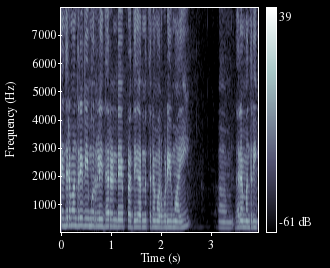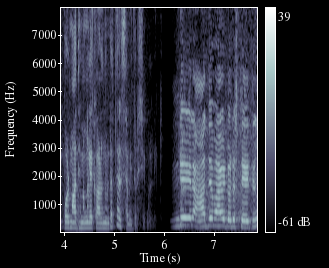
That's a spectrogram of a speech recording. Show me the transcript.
കേന്ദ്രമന്ത്രി വി മുരളീധരന്റെ പ്രതികരണത്തിന് മറുപടിയുമായി ധനമന്ത്രി ഇപ്പോൾ മാധ്യമങ്ങളെ കാണുന്നുണ്ട്. തത്സമയ ദൃശ്യങ്ങളിലേക്ക്. ഇന്ത്യയിൽ ആദ്യമായിട്ട് ഒരു സ്റ്റേറ്റിൽ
